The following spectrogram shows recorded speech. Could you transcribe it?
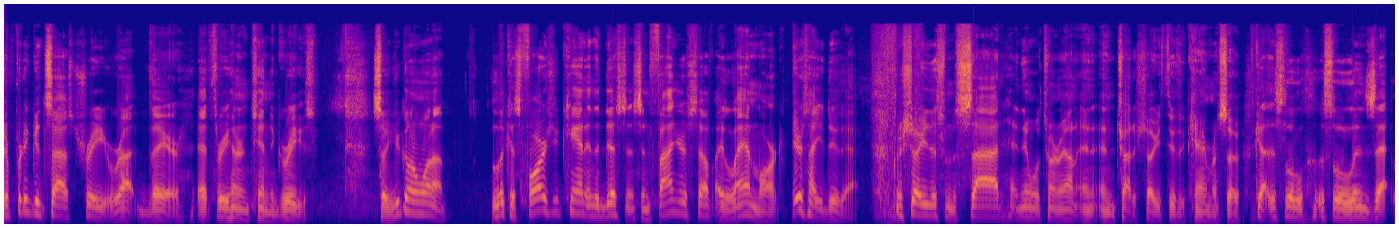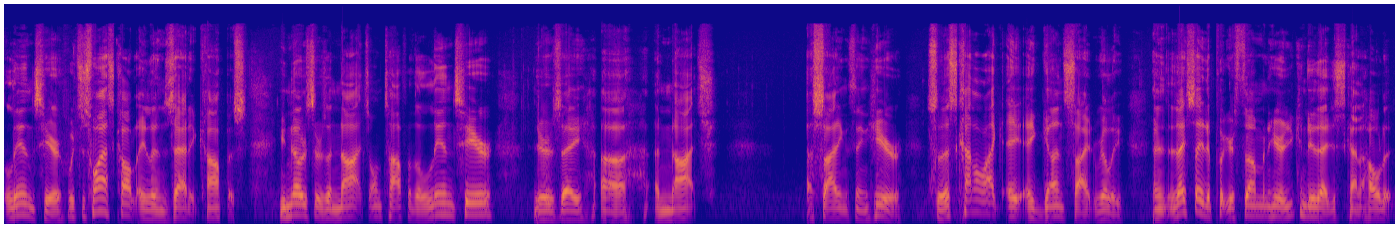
a pretty good sized tree right there at 310 degrees. So you're going to want to look as far as you can in the distance and find yourself a landmark. Here's how you do that. I'm going to show you this from the side and then we'll turn around and, and try to show you through the camera. So I've got this little this little lens, lens here, which is why it's called a lensatic compass. You notice there's a notch on top of the lens here. There's a, uh, a notch, a sighting thing here. So it's kind of like a, a gun sight really. And they say to put your thumb in here, you can do that, just kind of hold it.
